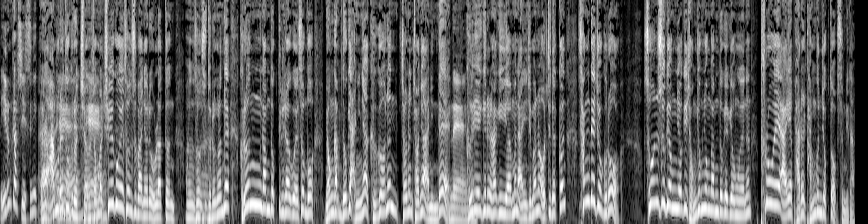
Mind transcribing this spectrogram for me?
이름값이 있으니까. 네, 아무래도 예, 그렇죠. 예. 정말 최고의 선수 반열에 올랐던 선수들은 그런데 그런 감독들이라고 해서 뭐 명감독이 아니냐 그거는 저는 전혀 아닌데 네, 그 네. 얘기를 하기 위함은 아니지만 어찌됐건 상대적으로 선수 경력이 정종용 감독의 경우에는 프로에 아예 발을 담근 적도 없습니다.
